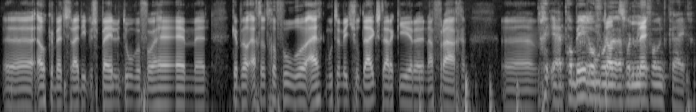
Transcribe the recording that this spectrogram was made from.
eh, elke wedstrijd die we spelen doen we voor hem. En ik heb wel echt het gevoel, eigenlijk moeten Mitchell Dijks daar een keer naar vragen. Ehm, ja, proberen voor de, voor de microfoon te krijgen.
